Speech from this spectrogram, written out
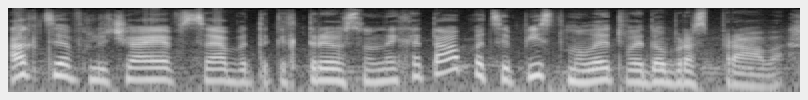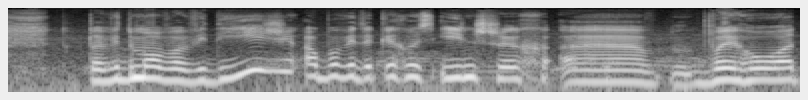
Акція включає в себе таких три основних етапи: це піст, молитва і добра справа. Тобто відмова від їжі або від якихось інших е, вигод,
